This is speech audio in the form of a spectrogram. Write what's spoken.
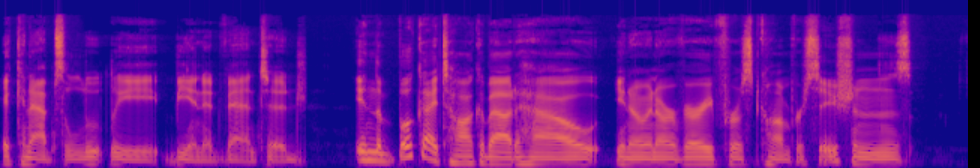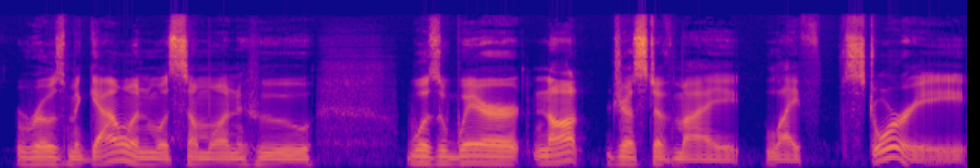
it can absolutely be an advantage. In the book, I talk about how, you know, in our very first conversations, Rose McGowan was someone who was aware not just of my life story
